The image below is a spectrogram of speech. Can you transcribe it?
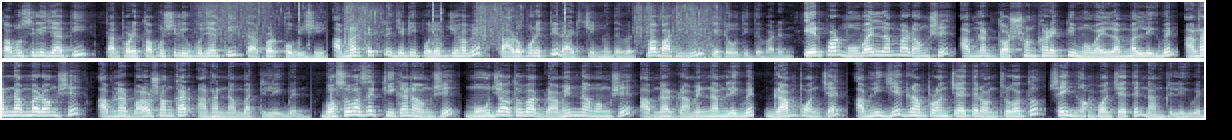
তপশিলি জাতি, তারপরে তপশিলি উপজাতি, তারপর ওবিসি আপনার ক্ষেত্রে যেটি প্রযোজ্য হবে তার উপর একটি রাইট চিহ্ন দেবেন বা বাকিগুলি কেটেও দিতে পারেন। এরপর মোবাইল নাম্বার অংশে আপনার দশ সংখ্যার একটি মোবাইল নাম্বার লিখবেন, আধার নাম্বার অংশে আপনার বারো সংখ্যার আধার নাম্বারটি লিখবেন। বসবাসের ঠিকানা অংশে মৌজা অথবা গ্রামের নাম অংশে আপনার গ্রামের নাম লিখবেন, গ্রাম পঞ্চায়েত, আপনি যে গ্রাম পঞ্চায়েতের অন্তর্গত সেই গ্রাম পঞ্চায়েতের নামটি লিখবেন।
